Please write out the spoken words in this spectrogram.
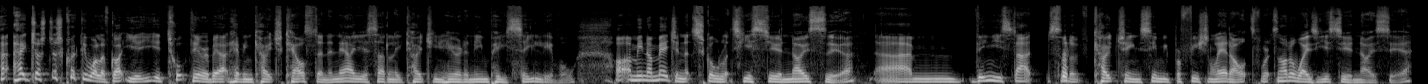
Uh, Hey, just just quickly while I've got you, you talked there about having coached Kelston, and now you're suddenly coaching here at an NPC level. I I mean, I imagine at school it's yes sir, no sir. Um, then you start sort of coaching semi-professional adults, where it's not always yes sir, no sir.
